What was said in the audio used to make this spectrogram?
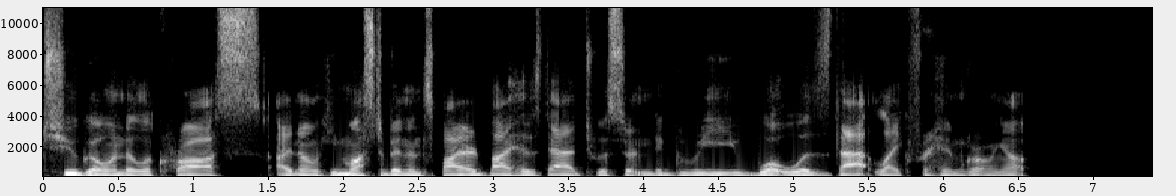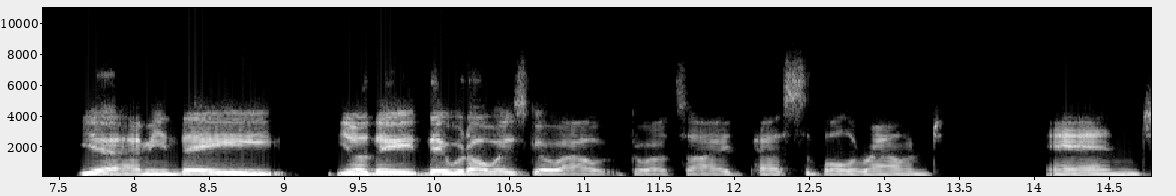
to go into lacrosse? I know he must have been inspired by his dad to a certain degree. What was that like for him growing up? Yeah, I mean, they, you know, they they would always go out, go outside, pass the ball around and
